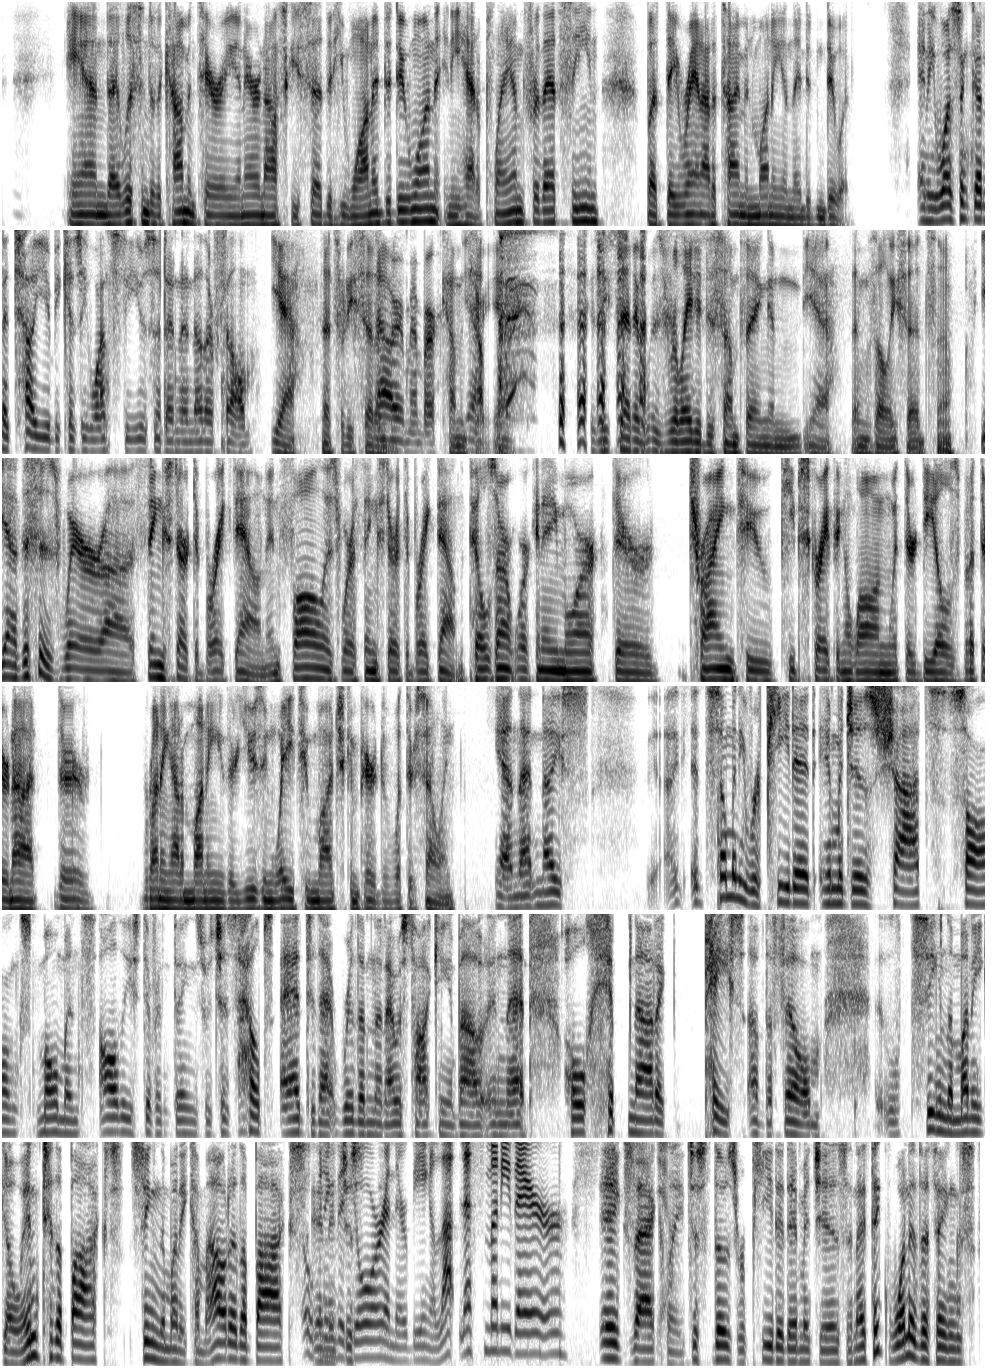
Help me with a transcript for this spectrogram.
and I listened to the commentary, and Aronofsky said that he wanted to do one, and he had a plan for that scene, but they ran out of time and money, and they didn't do it. And he wasn't going to tell you because he wants to use it in another film. Yeah, that's what he said. Now I remember. Commentary, yeah. Because he said it was related to something, and yeah, that was all he said. So yeah, this is where uh, things start to break down. and fall is where things start to break down. The pills aren't working anymore. They're trying to keep scraping along with their deals, but they're not. They're running out of money. They're using way too much compared to what they're selling. Yeah, and that nice. It's so many repeated images, shots, songs, moments, all these different things, which just helps add to that rhythm that I was talking about and that whole hypnotic pace of the film. Seeing the money go into the box, seeing the money come out of the box, Opening and the just door and there being a lot less money there. Exactly. Just those repeated images. And I think one of the things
